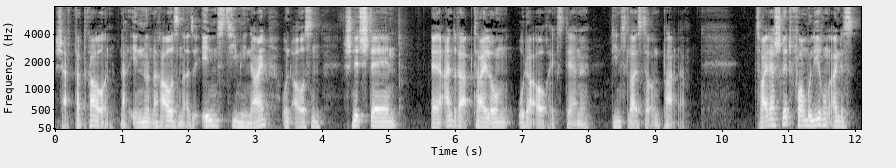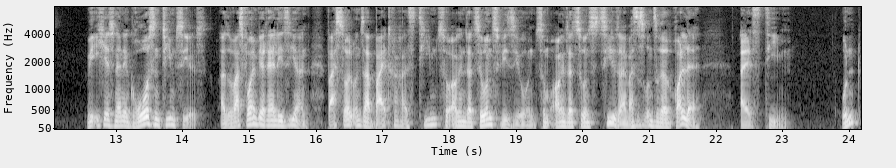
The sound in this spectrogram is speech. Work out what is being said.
schafft Vertrauen nach innen und nach außen, also ins Team hinein und außen Schnittstellen, äh, andere Abteilungen oder auch externe Dienstleister und Partner. Zweiter Schritt, Formulierung eines, wie ich es nenne, großen Teamziels. Also was wollen wir realisieren? Was soll unser Beitrag als Team zur Organisationsvision, zum Organisationsziel sein? Was ist unsere Rolle als Team? Und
